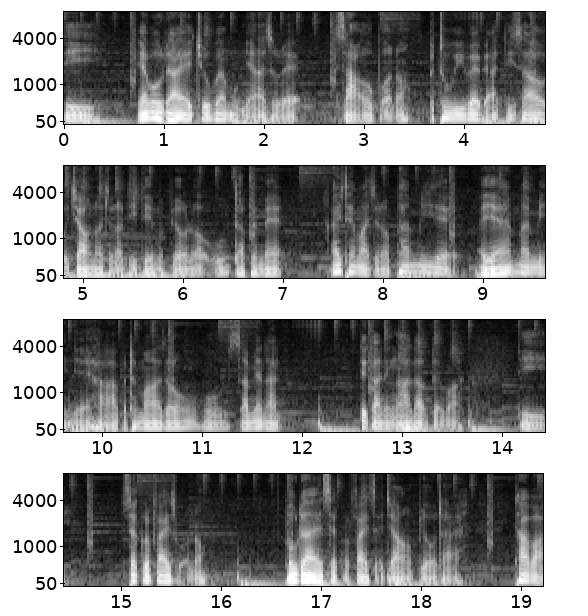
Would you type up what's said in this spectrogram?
ဒီမြတ်ဗုဒ္ဓရဲ့ဂျိုးပန်းမှုများဆိုတဲ့ စာအုပ်ပေါ့နော်အထူးကြီးပဲဗျာဒီစာအုပ်အကြောင်းတော့ကျွန်တော်ဒီတေးမပြောတော့ဘူးဒါပေမဲ့အဲ့ထဲမှာကျွန်တော်ဖတ်မိတဲ့အရန်မှတ်မိနေတဲ့ဟာပထမဆုံးဟိုစာမျက်နှာတစ်ကနေ9လောက်တွင်မှာဒီ sacrifice ပေါ့နော်ဗုဒ္ဓရဲ့ sacrifice အကြောင်းပြောထားတယ်ထားပါ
